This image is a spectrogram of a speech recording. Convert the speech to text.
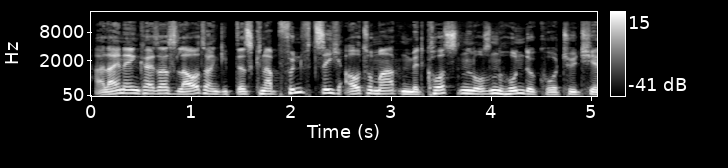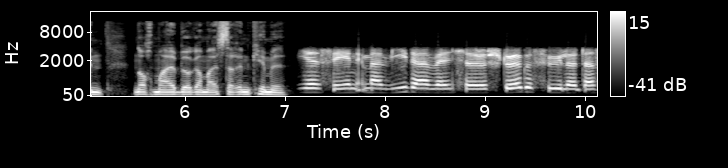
Alleine in Kaiserslautern gibt es knapp 50 Automaten mit kostenlosen Hundekot-Tütchen. Nochmal Bürgermeisterin Kimmel. Wir sehen immer wieder, welche Störgefühle das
